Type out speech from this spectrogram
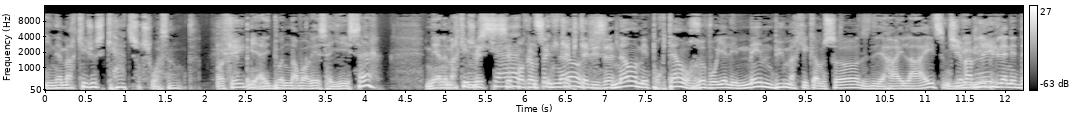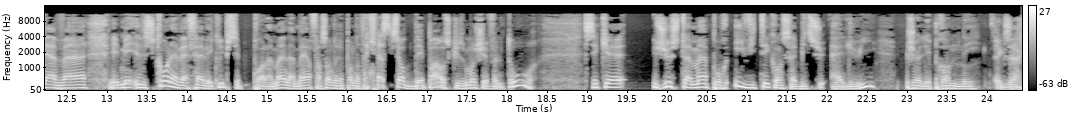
il n'a marqué juste 4 sur 60. OK? Mais il doit en avoir essayé 100. Mais en a marqué Mais juste c'est 4. pas comme ça qu'il Non. capitalisait. Non, mais pourtant, on revoyait les mêmes buts marqués comme ça, des highlights, les, les buts de l'année d'avant. Et, mais ce qu'on avait fait avec lui, puis c'est probablement la meilleure façon de répondre à ta question de départ, excuse-moi, j'ai fait le tour, c'est que justement pour éviter qu'on s'habitue à lui, je l'ai promené. Exact.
